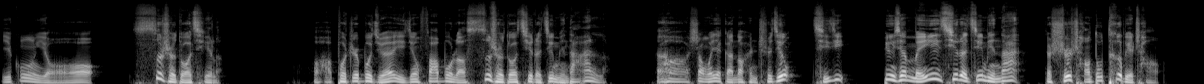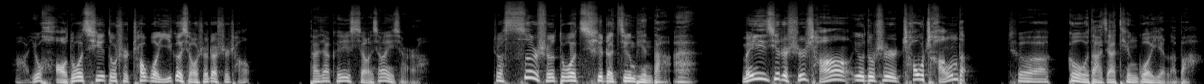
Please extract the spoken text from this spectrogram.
一共有四十多期了，哇，不知不觉已经发布了四十多期的精品大案了啊！上我也感到很吃惊、奇迹，并且每一期的精品大案的时长都特别长啊，有好多期都是超过一个小时的时长。大家可以想象一下啊，这四十多期的精品大案，每一期的时长又都是超长的，这够大家听过瘾了吧？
